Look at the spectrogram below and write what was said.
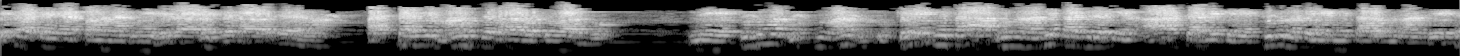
එක වචනයක් පමණක් මේ වෙලාවේ ප්‍රකාශ කරනවා. අත්‍යන්ත මනුෂ්‍ය භාවතු වර්ගෝ මේ පුදුම කෙනෙක් නිසා උන්වහන්සේ කාර්යය කියන ආචාර්ය කෙනෙක් පුදුම කෙනෙක් නිසා උන්වහන්සේට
